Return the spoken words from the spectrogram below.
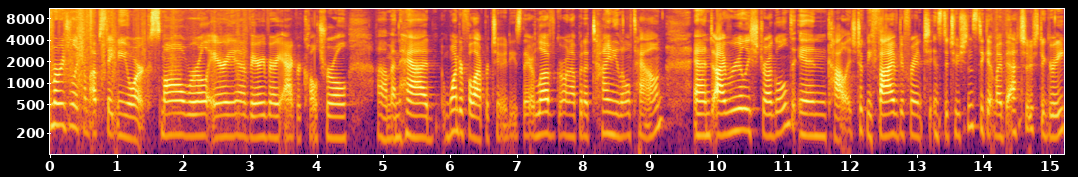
I'm originally from upstate New York, small rural area, very, very agricultural. Um, and had wonderful opportunities there. Loved growing up in a tiny little town. And I really struggled in college. It took me five different institutions to get my bachelor's degree.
